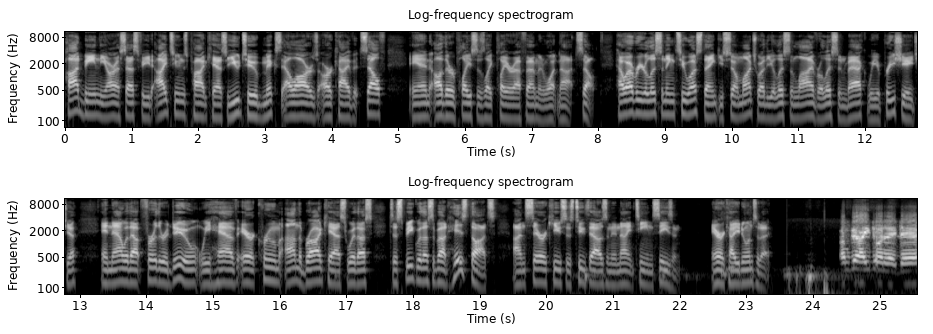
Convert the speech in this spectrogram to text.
Podbean, the RSS feed, iTunes podcast, YouTube, MixLR's archive itself, and other places like Player FM and whatnot. So, however you're listening to us, thank you so much. Whether you listen live or listen back, we appreciate you. And now, without further ado, we have Eric Crume on the broadcast with us to speak with us about his thoughts on Syracuse's 2019 season. Eric, how you doing today? I'm good. How you doing today, Dan?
